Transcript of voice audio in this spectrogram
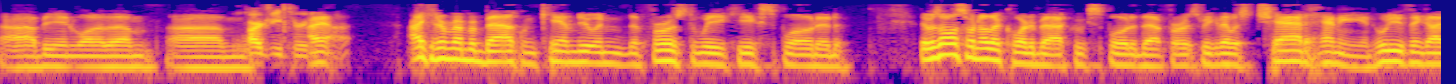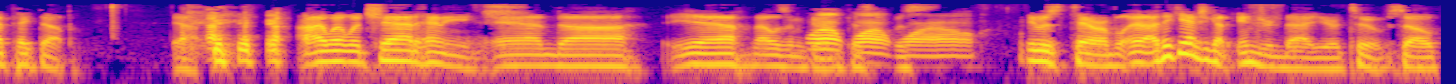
uh, being one of them. Um, RG3. I, I can remember back when Cam Newton, the first week, he exploded. There was also another quarterback who exploded that first week. That was Chad Henne. And who do you think I picked up? Yeah. I went with Chad Henne. And, uh, yeah, that was in good. Wow, wow, wow. He was terrible. I think he actually got injured that year too. So,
